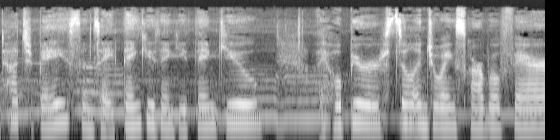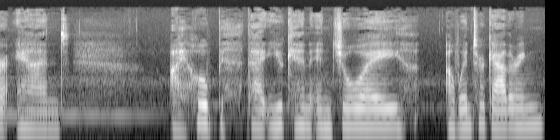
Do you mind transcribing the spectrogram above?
touch base and say thank you, thank you, thank you. I hope you're still enjoying Scarborough Fair and I hope that you can enjoy a winter gathering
